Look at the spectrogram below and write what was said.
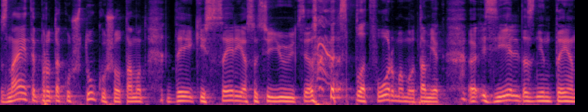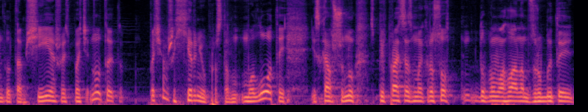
знаєте про таку штуку, що там от деякі серії асоціюються з платформами, там як Зельда з Нінтендо, там ще щось. Ну, то, Почав вже херню просто молоти і сказав, що ну, співпраця з Microsoft допомогла нам зробити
